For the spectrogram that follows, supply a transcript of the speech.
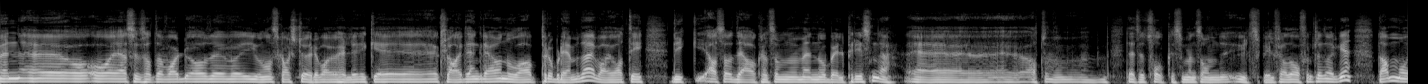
men, uh, og, og, jeg synes at det var, og det Jonas Gahr Støre var jo heller ikke klar i den greia. Noe av problemet der var jo at de, de altså Det er akkurat som med nobelprisen, det. at dette tolkes som en sånn utspill fra det offentlige Norge. Da må,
